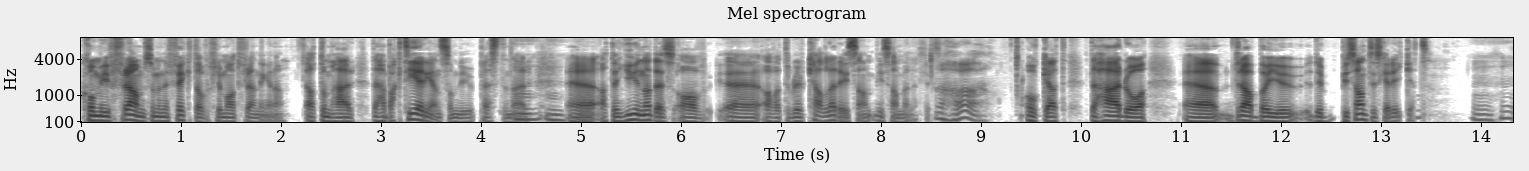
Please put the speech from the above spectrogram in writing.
kommer ju fram som en effekt av klimatförändringarna. Att de här, den här bakterien som det ju pesten är, Mm, mm. eh, att den gynnades av, eh, av att det blev kallare i, sam, i samhället. Liksom. Och att det här då eh, drabbar ju det bysantiska riket, Mhm.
